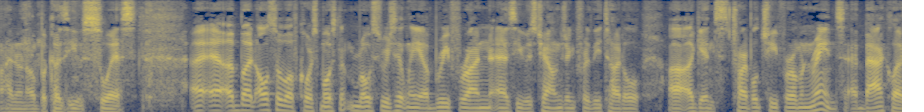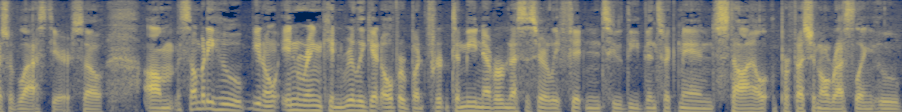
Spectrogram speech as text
I don't know because he was Swiss. Uh, uh, but also, of course, most most recently, a brief run as he was challenging for the title uh, against Tribal Chief Roman Reigns at Backlash of last year. So, um, somebody who you know in ring can really get over, but for, to me, never necessarily fit into the Vince McMahon style of professional wrestling. Who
